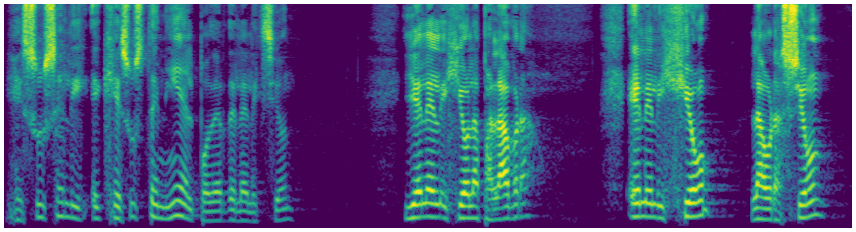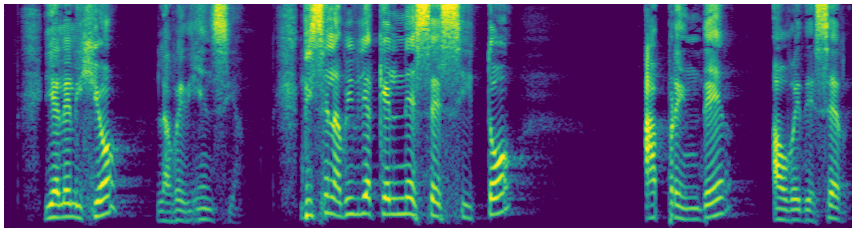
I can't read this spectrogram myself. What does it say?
Jesús, eh, Jesús tenía el poder de la elección y él eligió la palabra, él eligió la oración y él eligió la obediencia. Dice la Biblia que él necesitó aprender a obedecer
